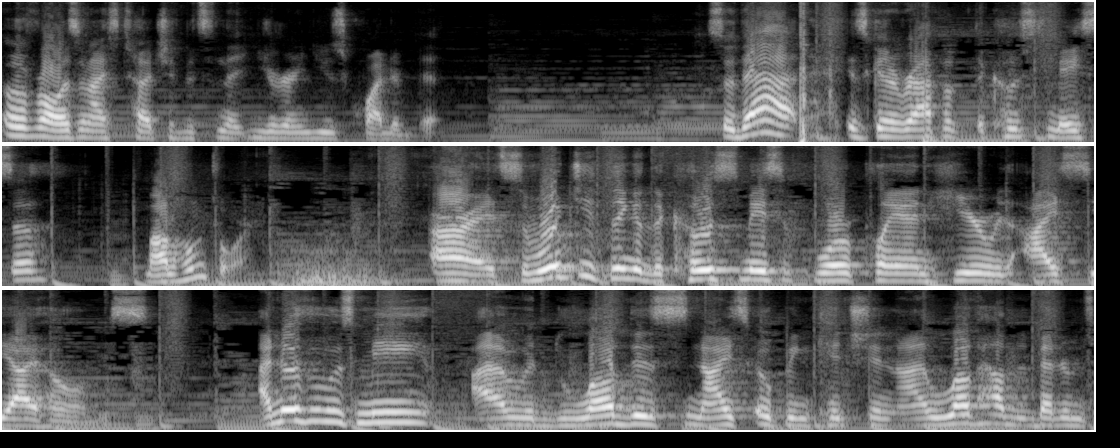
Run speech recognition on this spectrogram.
overall is a nice touch if it's something that you're going to use quite a bit. So that is going to wrap up the Costa Mesa model home tour. All right, so what do you think of the Costa Mesa floor plan here with ICI Homes? I know if it was me, I would love this nice open kitchen. I love how the bedrooms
